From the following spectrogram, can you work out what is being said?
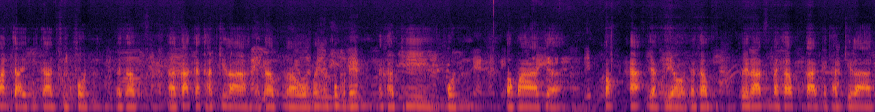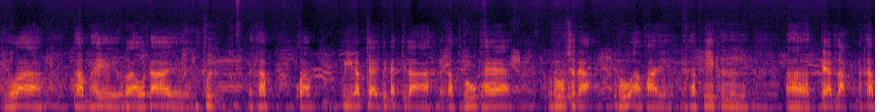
มั่นใจมีการฝึกฝนนะครับการแข่งขันกีฬานะครับ เราไม่ได้มุ่งเน้นนะครับที่ผลออกมาจะต้องชนะอย่างเดียวนะครับเพราะฉะนั้นนะครับการแข่งขันกีฬาถือว่าทำให้เราได้ฝึกนะครับ ความมีน้ำใจเป็นนักกีฬานะครับ รู้แพ้ รู้ชนะรู้อภัยนะครับนี่คือ แกนหลักนะครับ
